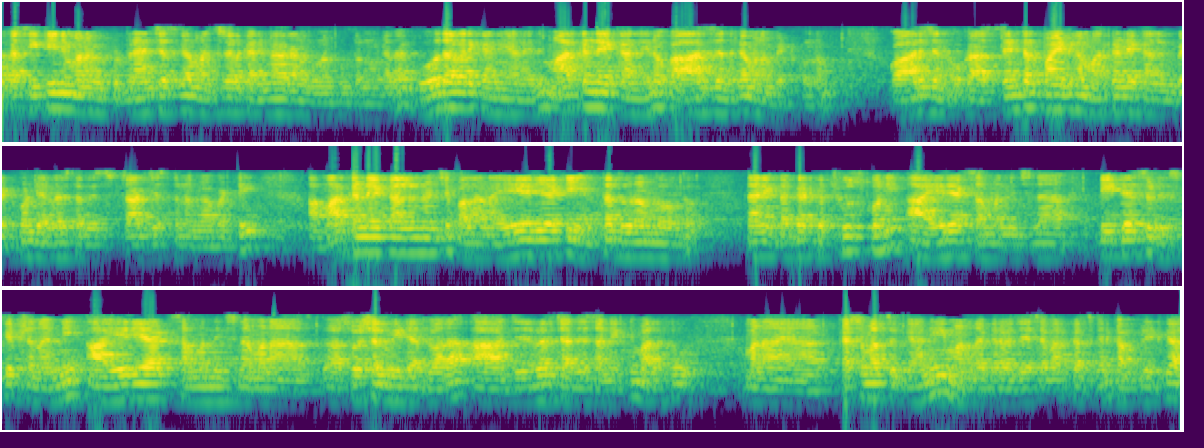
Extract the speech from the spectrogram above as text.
ఒక సిటీని మనం ఇప్పుడు బ్రాంచెస్గా మంచిర్యాల కరీంనగర్ అని అనుకుంటున్నాం కదా గోదావరి కని అనేది మార్కండేయ కాలనీని ఒక ఆరిజన్గా మనం పెట్టుకున్నాం. ఒక ఆరిజన్ ఒక సెంటర్ పాయింట్గా మార్కండే కాలనీ పెట్టుకుంటే డెలివరీ సర్వీస్ స్టార్ట్ చేస్తున్నాం కాబట్టి ఆ మార్కండేయ కాలనీ నుంచి పలానా ఏ ఏరియాకి ఎంత దూరంలో ఉందో దానికి తగ్గట్టుగా చూసుకొని ఆ ఏరియాకి సంబంధించిన డీటెయిల్స్ డిస్క్రిప్షన్ అన్ని ఆ ఏరియాకి సంబంధించిన మన సోషల్ మీడియా ద్వారా ఆ డెలివరీ ఛార్జెస్ అన్నిటిని వాళ్ళకు మన కస్టమర్స్ కానీ మన దగ్గర చేసే వర్కర్స్ కానీ కంప్లీట్గా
